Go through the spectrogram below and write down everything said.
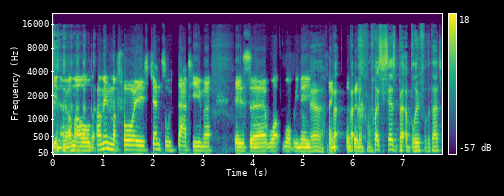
you know, I'm old. I'm in my forties. Gentle dad humour is uh, what what we need. Yeah, I think a bit of what he says, bit of blue for the dads.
